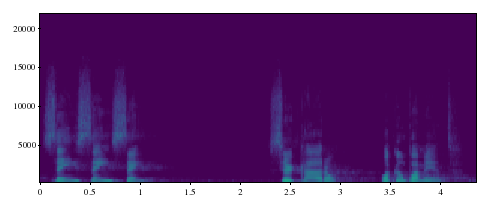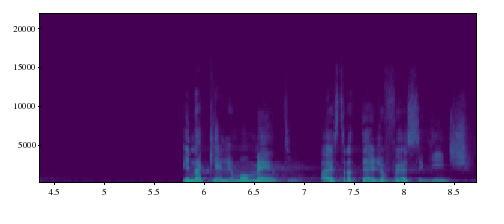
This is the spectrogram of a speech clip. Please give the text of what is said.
100, 100, 100. Cercaram o acampamento. E naquele momento, a estratégia foi a seguinte:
